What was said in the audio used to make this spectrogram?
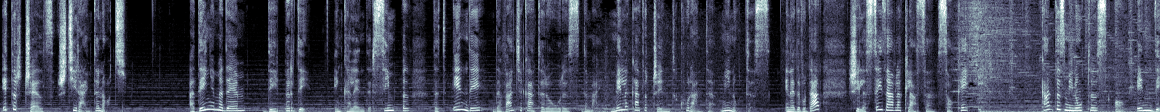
e tercels stirainte noc. A digna madem de per de. In calender simpel dat in de da vanche cater ores damai 1440 minutes. E in edavordar, și la 6 avla clasa, so che ir. Cantas minutas o ND?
